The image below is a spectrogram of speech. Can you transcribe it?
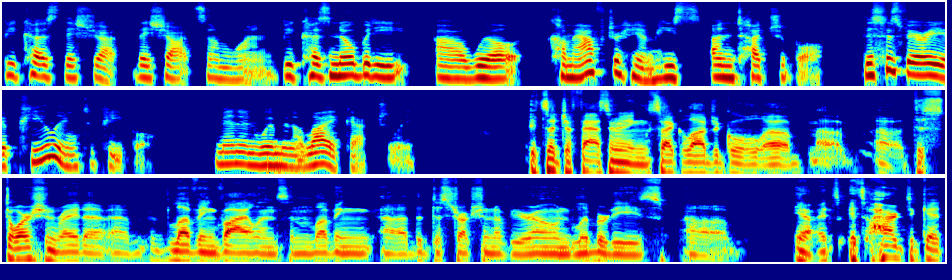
because they shot they shot someone because nobody uh, will come after him. He's untouchable. This is very appealing to people, men and women alike, actually it's such a fascinating psychological uh, uh, uh, distortion, right? Uh, um, loving violence and loving uh, the destruction of your own liberties. Uh, you know, it's it's hard to get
